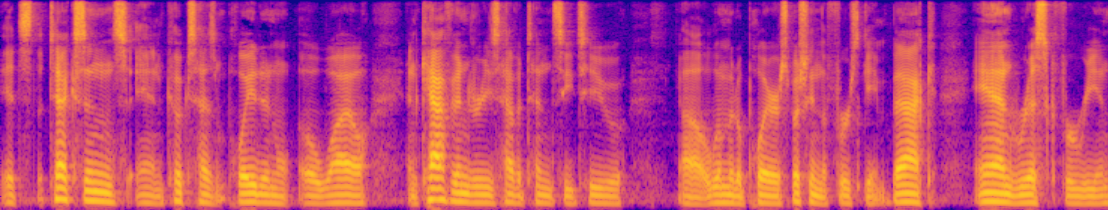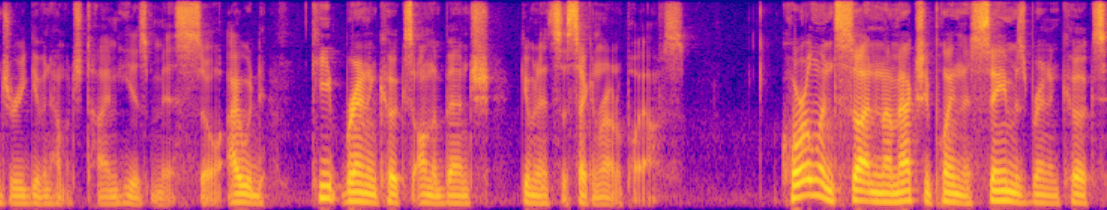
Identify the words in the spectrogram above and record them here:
it's the Texans and Cooks hasn't played in a while, and calf injuries have a tendency to uh, limit a player, especially in the first game back, and risk for re-injury given how much time he has missed. So I would keep Brandin Cooks on the bench given it's the second round of playoffs. Courtland Sutton, I'm actually playing the same as Brandin Cooks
